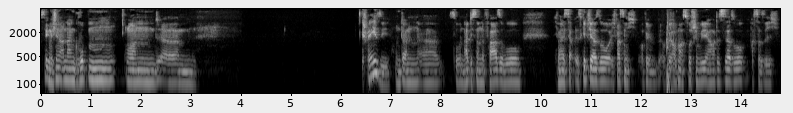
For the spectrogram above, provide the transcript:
aus irgendwelchen anderen Gruppen und ähm, crazy. Und dann äh, so dann hatte ich so eine Phase, wo ich meine, es, es, gibt ja so, ich weiß nicht, ob ihr, ob ihr auch mal Social Media habt, das ist ja so, was weiß ich,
